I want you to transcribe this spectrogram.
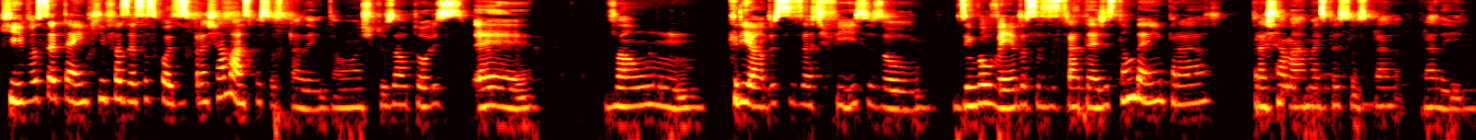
que você tem que fazer essas coisas para chamar as pessoas para ler. Então, acho que os autores é, vão criando esses artifícios ou desenvolvendo essas estratégias também para chamar mais pessoas para lerem.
